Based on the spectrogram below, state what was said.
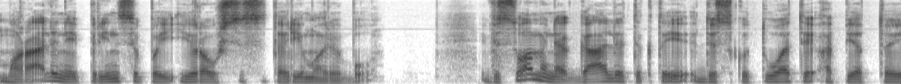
moraliniai principai yra už susitarimo ribų. Visuomenė gali tik tai diskutuoti apie tai,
